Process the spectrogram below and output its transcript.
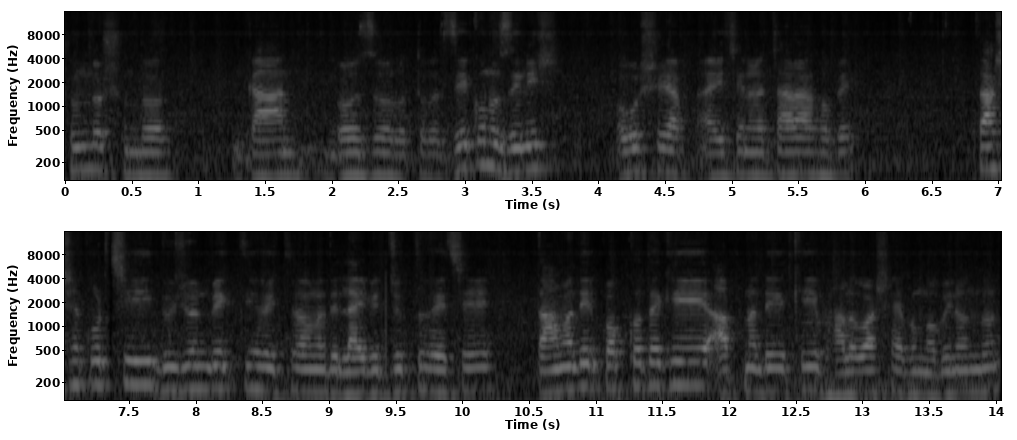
সুন্দর সুন্দর গান, গজল অথবা যে কোনো জিনিস অবশ্যই এই চ্যানেলে চারা হবে। তো আশা করছি দুজন ব্যক্তি হয়তো আমাদের লাইভে যুক্ত হয়েছে। তা আমাদের পক্ষ থেকে আপনাদেরকে ভালোবাসা এবং অভিনন্দন।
